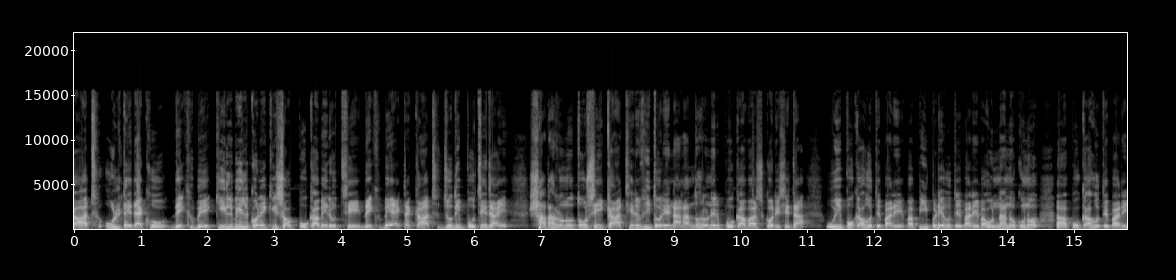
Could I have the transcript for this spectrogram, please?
কাঠ উল্টে দেখো, দেখবে কিলবিল করে কি সব পোকা বেরোচ্ছে। দেখবে একটা কাঠ যদি পচে যায়, সাধারণত সেই কাঠের ভিতরে নানান ধরনের পোকা বাস করে। সেটা উই পোকা হতে পারে বা পিঁপড়ে হতে পারে বা অন্যান্য কোনো পোকা হতে পারে।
